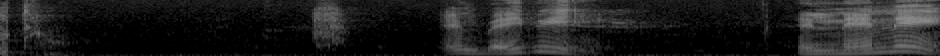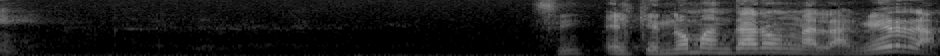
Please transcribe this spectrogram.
otro. El baby, el nene. El que no mandaron a la guerra,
